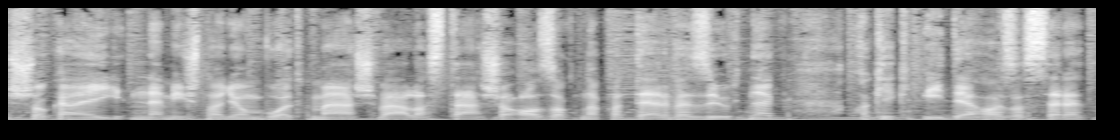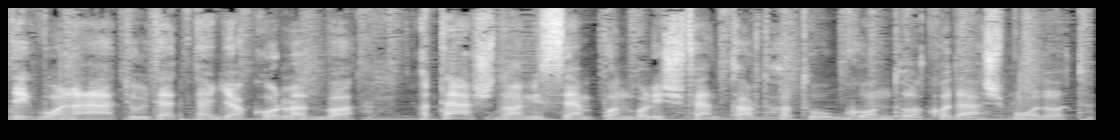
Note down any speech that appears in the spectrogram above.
sokáig nem is nagyon volt más választása azoknak a tervezőknek, akik idehaza szerették volna átültetni a gyakorlatba a társadalmi szempontból is fenntartható gondolkodásmódot.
